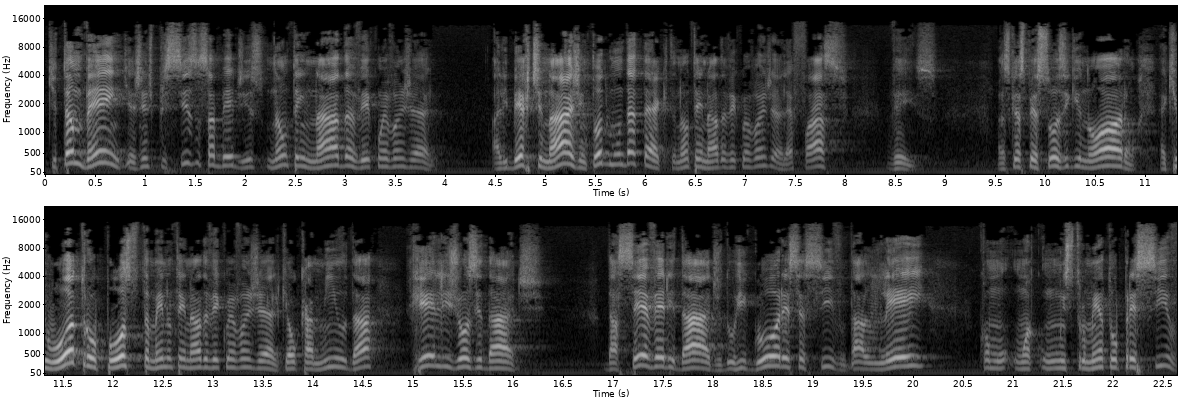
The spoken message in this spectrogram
que também, que a gente precisa saber disso, não tem nada a ver com o evangelho. A libertinagem, todo mundo detecta, não tem nada a ver com o evangelho. É fácil ver isso. Mas o que as pessoas ignoram é que o outro oposto também não tem nada a ver com o evangelho, que é o caminho da religiosidade da severidade, do rigor excessivo, da lei como uma, um instrumento opressivo.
